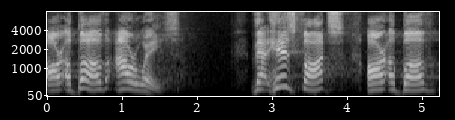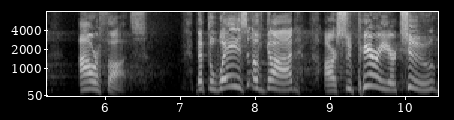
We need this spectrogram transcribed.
are above our ways, that his thoughts are above our thoughts, that the ways of God are superior to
